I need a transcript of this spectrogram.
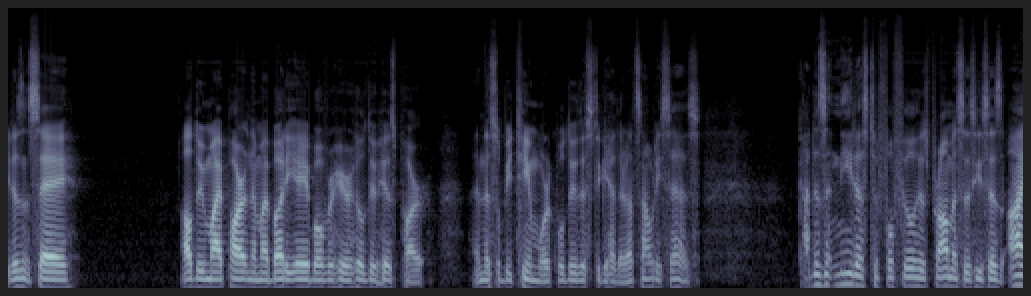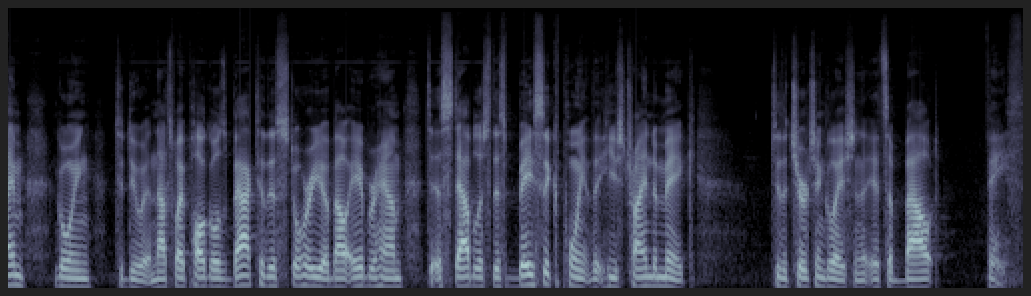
He doesn't say, I'll do my part, and then my buddy Abe over here, he'll do his part. And this will be teamwork. We'll do this together. That's not what he says. God doesn't need us to fulfill his promises. He says, I'm going to do it. And that's why Paul goes back to this story about Abraham to establish this basic point that he's trying to make to the church in Galatia that it's about faith.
